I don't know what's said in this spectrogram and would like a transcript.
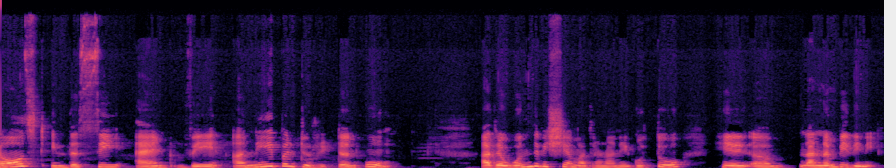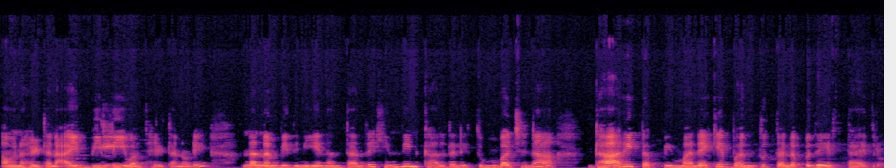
lost in the sea and were unable to return home ಆದರೆ ಒಂದು ವಿಷಯ ಮಾತ್ರ ನನಗೆ ಗೊತ್ತು. ಹೇ ನಾನು ನಂಬಿದ್ದೀನಿ. ಅವನು ಹೇಳ್ತಾನೆ ಐ ಬಿಲೀವ್ ಅಂತ ಹೇಳ್ತಾನೆ ನೋಡಿ. ನಾನು ನಂಬಿದ್ದೀನಿ ಏನಂತ ಅಂದರೆ, ಹಿಂದಿನ ಕಾಲದಲ್ಲಿ ತುಂಬ ಜನ ದಾರಿ ತಪ್ಪಿ ಮನೆಗೆ ಬಂದು ತಲುಪದೇ ಇರ್ತಾಯಿದ್ರು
